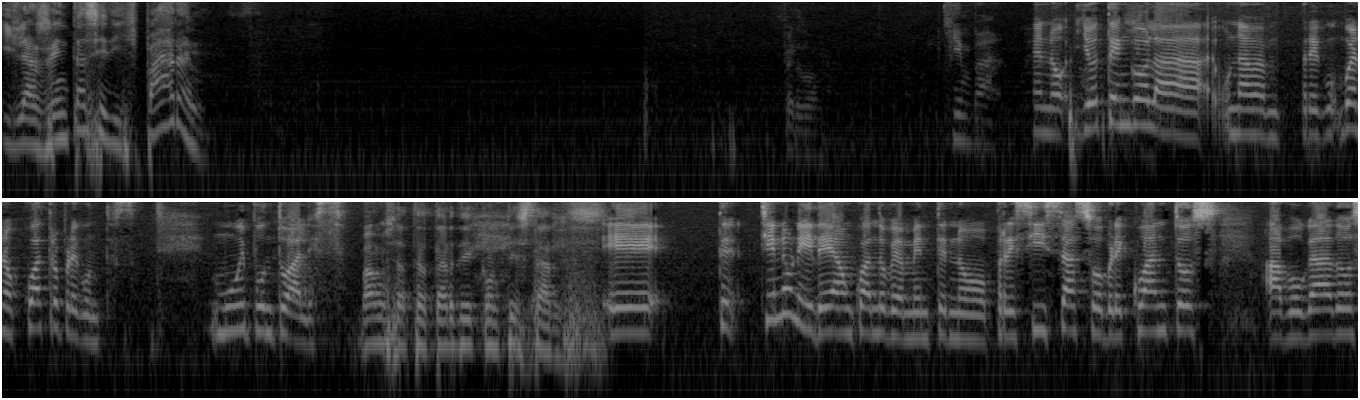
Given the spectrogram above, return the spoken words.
y las rentas se disparan. Perdón. ¿Quién va? Bueno, yo tengo la, una pregu- bueno, cuatro preguntas muy puntuales. Vamos a tratar de contestarlas. Eh, te- ¿Tiene una idea, aun cuando obviamente no precisa, sobre cuántos abogados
